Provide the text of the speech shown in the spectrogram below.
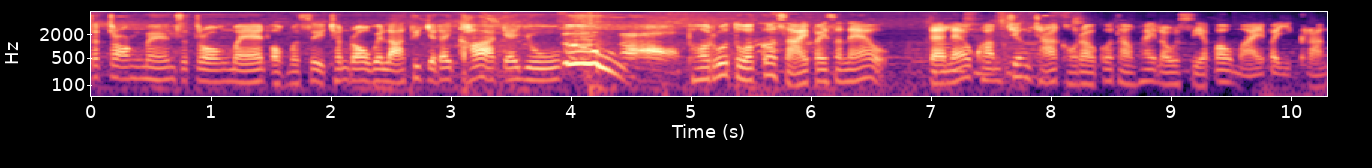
สตรองแมน สตรองแมน ออกมาสิ ฉันรอเวลาที่จะได้ฆ่าแกอยู่อ้าวพอรู้ตัวก็สายไปซะแล้ว แต่แล้วความเชื่องช้าของเราก็ทำให้เราเสียเป้าหมายไปอีกครั้ง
